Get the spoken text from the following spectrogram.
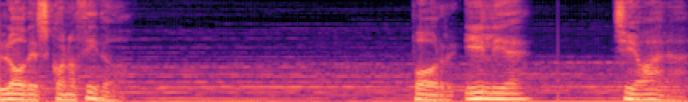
Lo desconocido por Ilie Chioara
